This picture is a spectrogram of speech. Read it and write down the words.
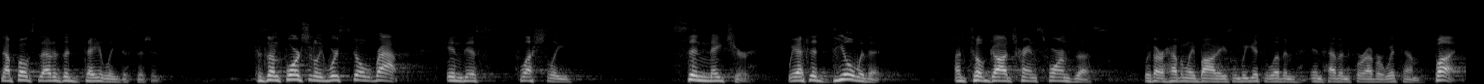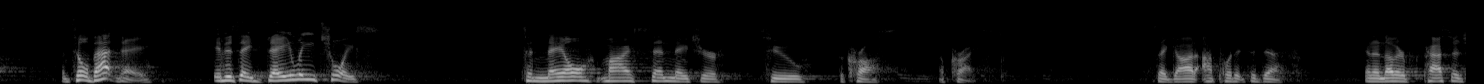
Now, folks, that is a daily decision. Because unfortunately, we're still wrapped in this fleshly sin nature. We have to deal with it until God transforms us with our heavenly bodies and we get to live in, in heaven forever with Him. But until that day, it is a daily choice to nail my sin nature to the cross of Christ. Say, God, I put it to death. In another passage,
